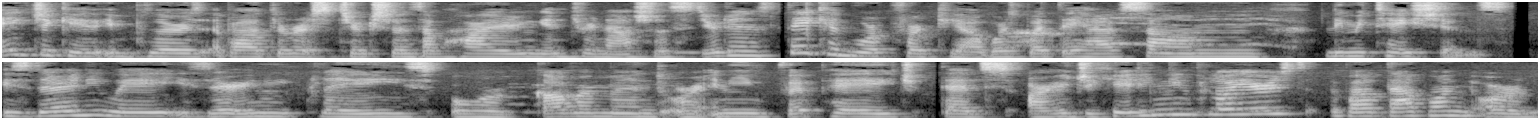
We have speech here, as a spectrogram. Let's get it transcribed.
educate employers about the restrictions of hiring international students. They can work 40 hours but they have some limitations. Is there any way is there any place or government or any web page that's are educating employers about that one or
